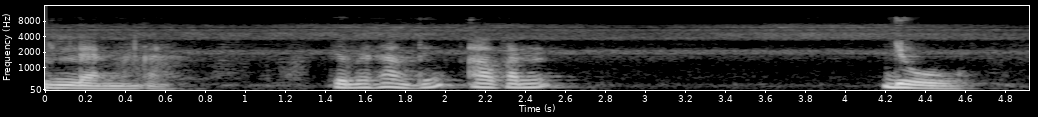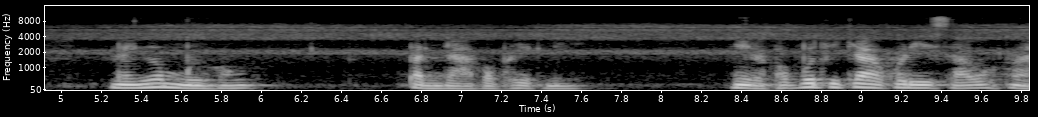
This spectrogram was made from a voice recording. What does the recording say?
รุนแรงเหมือนกันจนกระทั่งถึงเอากันอยู่ในเงื้อมมือของปัญญาประเภทนี้ นี่แหละพระพุทธเจ้าก็ดีสาวกมหา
